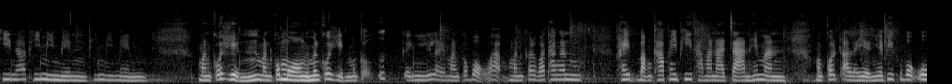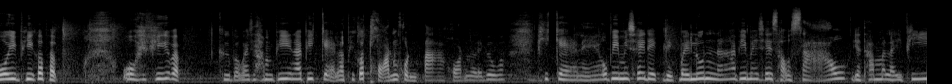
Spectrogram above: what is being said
พี่นะ พี่มีเมนพี่มีเมน มันก็เห็นมันก็มองมันก็เห็นมันก็อึกอย่างนี้เลย มันก็บอกว่ามันก็ว่าถ้างั้นให้บังคับให้พี่ทำอนาจารให้มัน มันก็อะไรอย่างเงี้ยพี่ก็บอกโอ้ยพี่ก็แบบโอ้ยพี่แบบ คือแบบว่าจะทำพี่นะพี่แก่แล้วพี่ก็ถอนขนตาถอนอะไรไปว่า พี่แก่แล้วพี่ไม่ใช่เด็กๆวัยรุ่นนะ พี่ไม่ใช่สาวๆอย่าทำอะไรพี่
